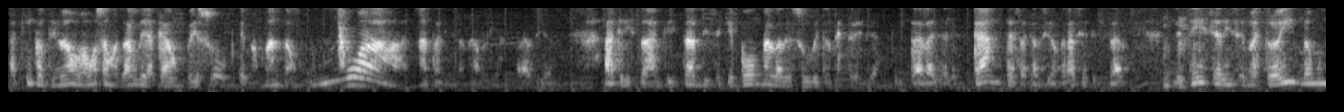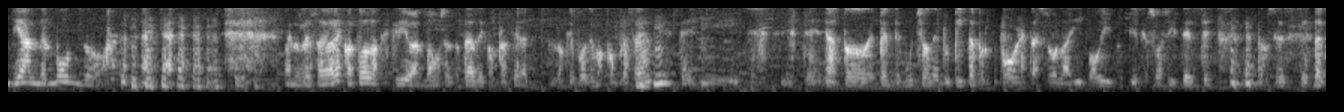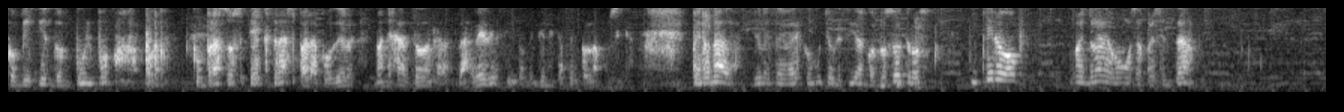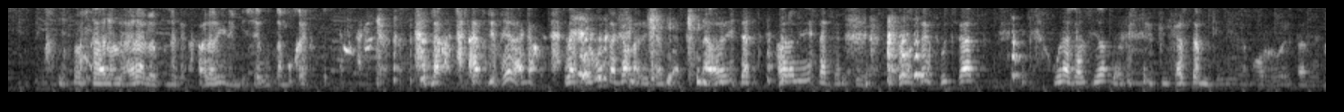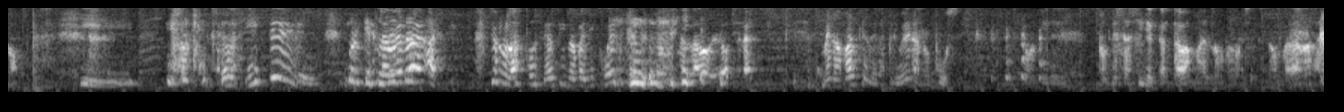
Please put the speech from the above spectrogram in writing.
Aquí continuamos, vamos a mandarle acá un beso que nos manda un Natalie Sanabria, gracias. A Cristal, Cristal dice que pongan la de Súbete una estrella. Cristal, a ella le encanta esa canción, gracias Cristal. Leticia dice, nuestro himno mundial del mundo. Bueno, les agradezco a todos que escriban, vamos a tratar de complacer a los que podemos complacer este, y ya todo depende mucho de Lupita porque pobre está sola ahí, hoy no tiene su asistente, entonces se está convirtiendo en pulpo con brazos extras para poder manejar todas las, redes y lo que tiene que hacer con la música. Pero nada, yo les agradezco mucho que sigan con nosotros y quiero, bueno, ahora vamos a presentar ahora, viene mi segunda mujer. La, primera la segunda acaba de cantar. Ahora viene la, ahora viene la tercera. Vamos a escuchar una canción de, que canta mi querido amor Roberta ¿no? Y, y ¿por qué te ríes? Porque la verdad, yo no las puse así, no me di cuenta, sí. una al lado de otra. Menos mal que de la primera no puse, porque, porque esa sí que cantaba mal, no, no, no para nada.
